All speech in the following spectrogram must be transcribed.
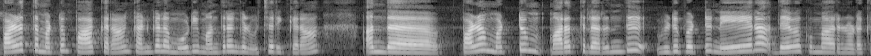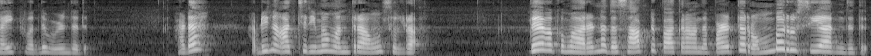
பழத்தை மட்டும் பார்க்கறான் கண்களை மூடி மந்திரங்கள் உச்சரிக்கிறான். அந்த பழம் மட்டும் மரத்திலிருந்து விடுபட்டு நேராக தேவகுமாரனோட கைக்கு வந்து விழுந்தது. அட அப்படின்னு ஆச்சரியமாக மந்த்ராவும் சொல்கிறா தேவகுமாரன் அதை சாப்பிட்டு பார்க்குறான். அந்த பழத்தை ரொம்ப ருசியாக இருந்தது.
